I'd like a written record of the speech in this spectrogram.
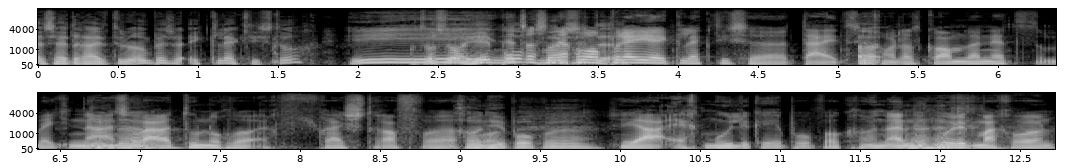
zij draaide toen ook best wel eclectisch, toch? Het was wel hiphop, Het was maar echt ze wel de- pre-eclectische tijd, zeg Oh. maar. Dat kwam daar net een beetje na. Ze waren toen nog wel echt vrij straf. eh, Gewoon gewoon- hip-hop. eh, Ja, echt moeilijke hip-hop ook gewoon. Nou, niet moeilijk, maar gewoon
